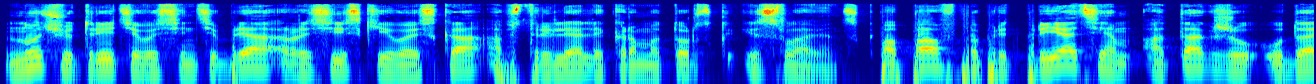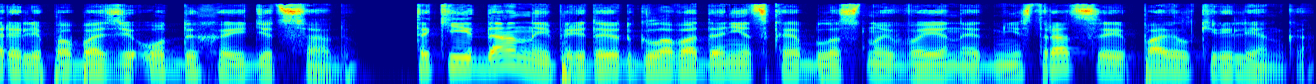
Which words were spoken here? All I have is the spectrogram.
Ночью 3 сентября российские войска обстреляли Краматорск и Славянск, попав по предприятиям, а также ударили по базе отдыха и детсаду. Такие данные передает глава Донецкой областной военной администрации Павел Кириленко.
